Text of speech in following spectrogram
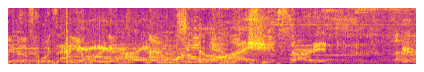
Get those coins out of your pocket, throw them in the machine, and let's get started. Hey,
